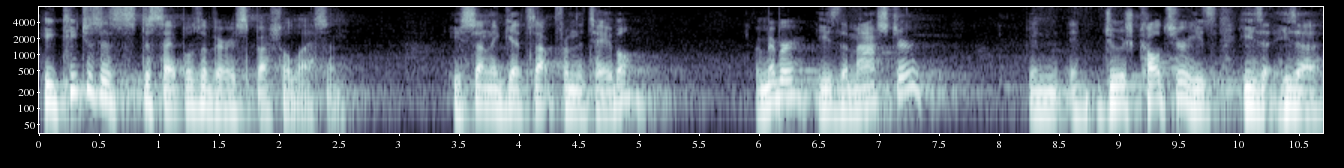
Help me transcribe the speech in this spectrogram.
he teaches his disciples a very special lesson. He suddenly gets up from the table. Remember, he's the master. In, in Jewish culture, he's, he's, a, he's, a,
